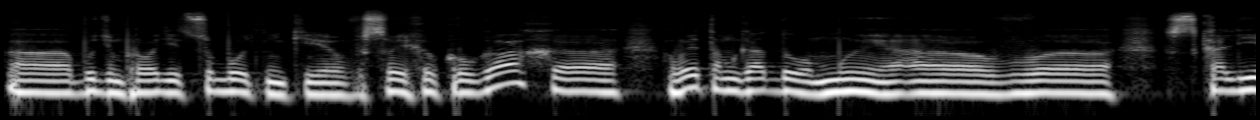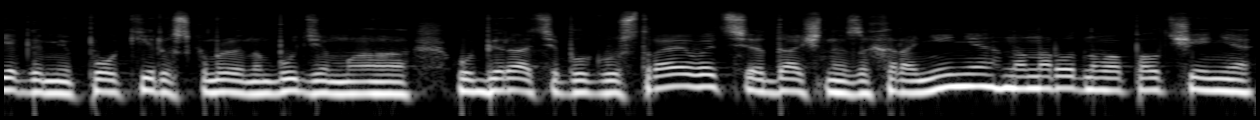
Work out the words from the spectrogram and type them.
э, будем проводить субботники в своих округах. Э, в этом году мы э, в, с коллегами по Кировскому району будем э, убирать и благоустраивать дачное захоронение на народного ополчения.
